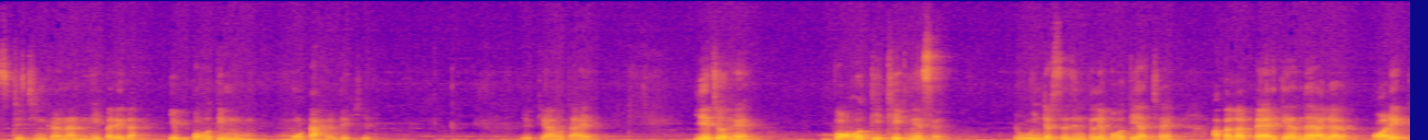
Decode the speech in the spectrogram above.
स्टिचिंग करना नहीं पड़ेगा। ये बहुत ही मोटा है देखिए। ये क्या होता है? ये जो है बहुत ही थिकनेस है। विंटर सीज़न के लिए बहुत ही अच्छा है। आप अगर पैर के अंदर अगर और एक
